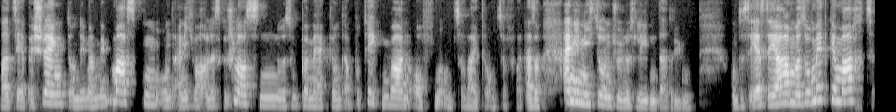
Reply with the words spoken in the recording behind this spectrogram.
halt sehr beschränkt und immer mit Masken und eigentlich war alles geschlossen, nur Supermärkte und Apotheken waren offen und so weiter und so fort. Also eigentlich nicht so ein schönes Leben da drüben. Und das erste Jahr haben wir so mitgemacht,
